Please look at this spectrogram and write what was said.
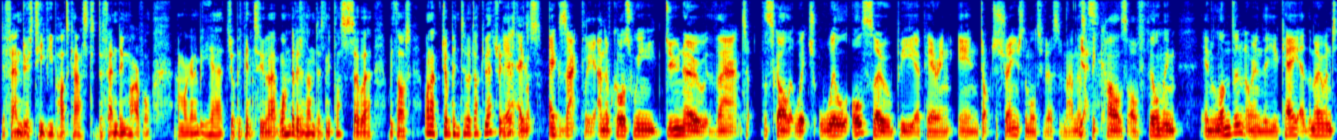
Defenders TV podcast defending Marvel. And we're going to be uh, jumping into uh, WandaVision on Disney Plus. So uh, we thought, why not jump into a documentary? Yeah, ex- exactly. And of course, we do know that the Scarlet Witch will also be appearing in Doctor Strange, the Multiverse of Madness, Yes. because of filming in London or in the UK at the moment.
